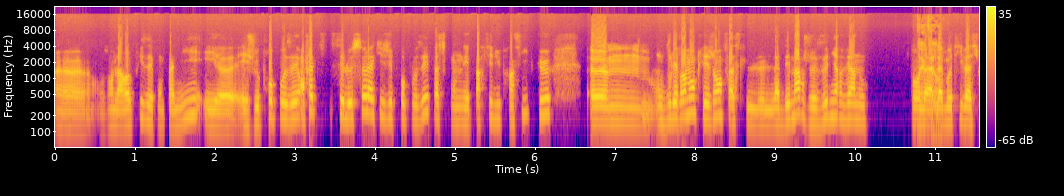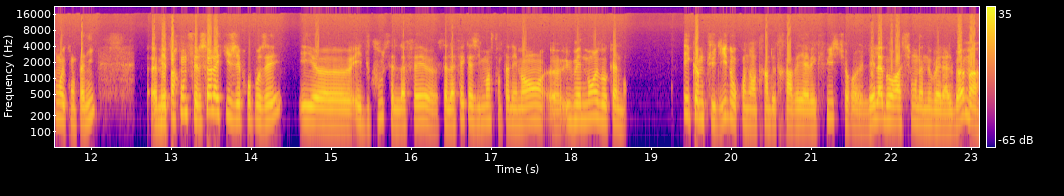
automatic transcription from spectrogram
euh, en faisant de la reprise et compagnie. Et, euh, et je proposais. En fait, c'est le seul à qui j'ai proposé parce qu'on est parti du principe que euh, on voulait vraiment que les gens fassent le- la démarche de venir vers nous pour la motivation et compagnie. Euh, mais par contre, c'est le seul à qui j'ai proposé. Et, euh, et du coup, ça l'a fait, euh, ça l'a fait quasiment instantanément, humainement et vocalement. Et comme tu dis, donc on est en train de travailler avec lui sur l'élaboration d'un nouvel album.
